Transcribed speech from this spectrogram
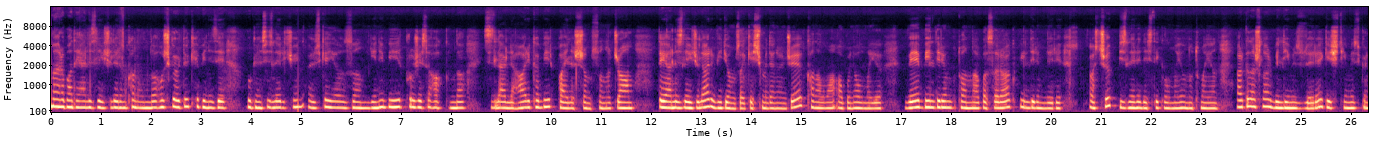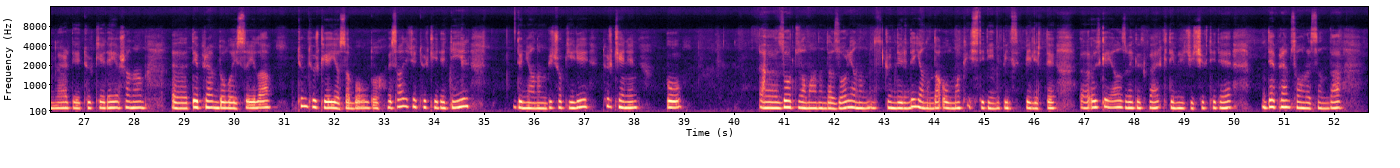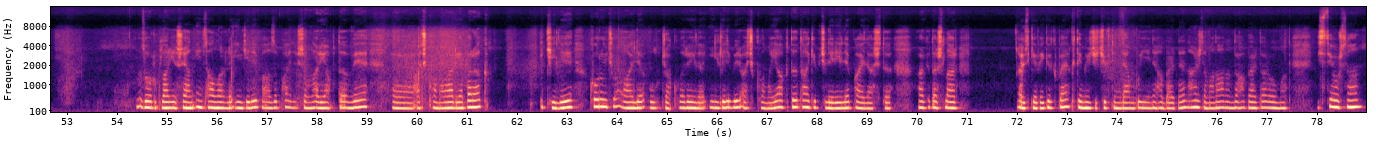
Merhaba değerli izleyicilerim kanalımda hoş gördük hepinizi. Bugün sizler için Özge Yağız'ın yeni bir projesi hakkında sizlerle harika bir paylaşım sunacağım. Değerli izleyiciler videomuza geçmeden önce kanalıma abone olmayı ve bildirim butonuna basarak bildirimleri açıp bizlere destek olmayı unutmayın. Arkadaşlar bildiğimiz üzere geçtiğimiz günlerde Türkiye'de yaşanan deprem dolayısıyla tüm Türkiye yasa boğuldu ve sadece Türkiye'de değil dünyanın birçok yeri Türkiye'nin bu e, zor zamanında zor yanın günlerinde yanında olmak istediğini belirtti. E, Özge Yağız ve Gökberk Demirci çifti de deprem sonrasında zorluklar yaşayan insanlarla ilgili bazı paylaşımlar yaptı ve e, açıklamalar yaparak ikili koruyucu aile olacaklarıyla ilgili bir açıklama yaptı. Takipçileriyle paylaştı. Arkadaşlar Özge ve Gökberk Demirci çiftinden bu yeni haberden her zaman anında haberdar olmak istiyorsan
